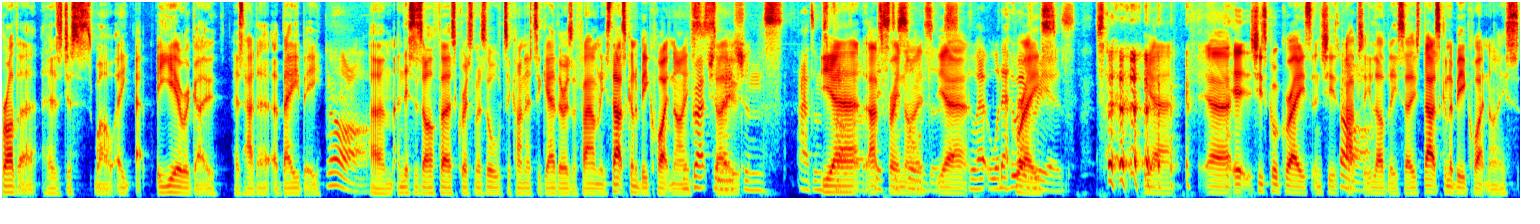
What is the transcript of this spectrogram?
brother has just well a, a year ago has had a, a baby. Oh, Um, and this is our first Christmas all to kind of together as a family, so that's going to be quite nice. So- congratulations, Adam's Yeah, brother, that's Mr. very nice. Saunders, Yeah. whoever, whatever, whoever he is. yeah, yeah. It, she's called Grace, and she's Aw. absolutely lovely. So that's going to be quite nice.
